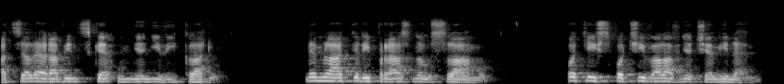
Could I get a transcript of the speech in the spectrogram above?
a celé rabinské umění výkladu. Nemlátili prázdnou slámu. Potíž spočívala v něčem jiném.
